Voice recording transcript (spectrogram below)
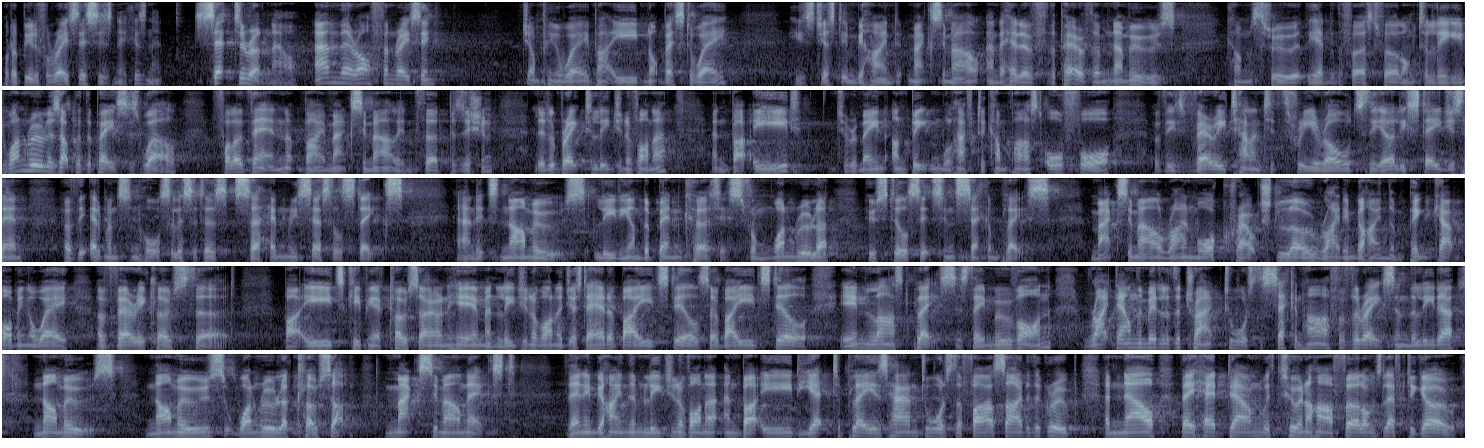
What a beautiful race this is, Nick, isn't it? Set to run now. And they're off and racing. Jumping away, Baaeed not best away. He's just in behind Maximal and ahead of the pair of them, Namuz comes through at the end of the first furlong to lead. One ruler's up with the pace as well, followed then by Maximal in third position. Little break to Legion of Honor and Baaeed to remain unbeaten will have to come past all four of these very talented three-year-olds. The early stages then of the Edmondson Hall Solicitors Sir Henry Cecil Stakes. And it's Namuz leading under Ben Curtis from one ruler who still sits in second place. Maximal, Ryan Moore crouched low, riding behind them. Pink Cap bobbing away, a very close third. Baaeed's keeping a close eye on him, and Legion of Honor just ahead of Baaeed still. So Baaeed still in last place as they move on right down the middle of the track towards the second half of the race. And the leader, Namuz. Namuz, one ruler close up. Maximal next. Then in behind them, Legion of Honor and Baaeed yet to play his hand towards the far side of the group. And now they head down with two and a half furlongs left to go.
